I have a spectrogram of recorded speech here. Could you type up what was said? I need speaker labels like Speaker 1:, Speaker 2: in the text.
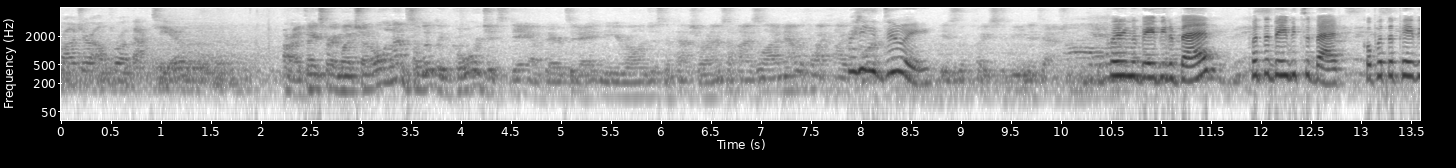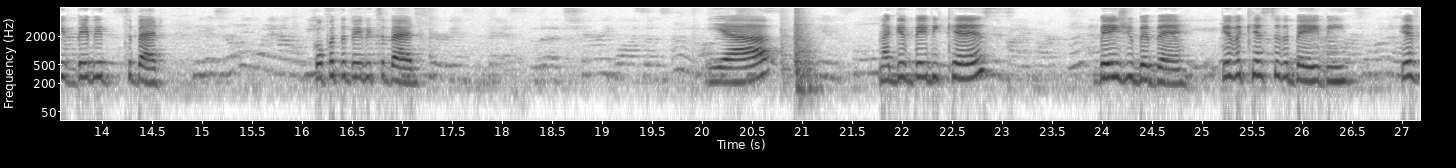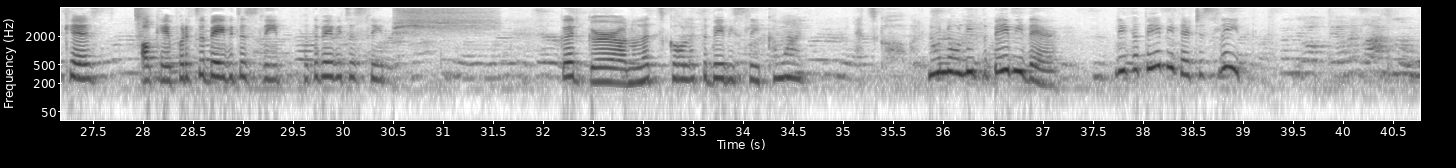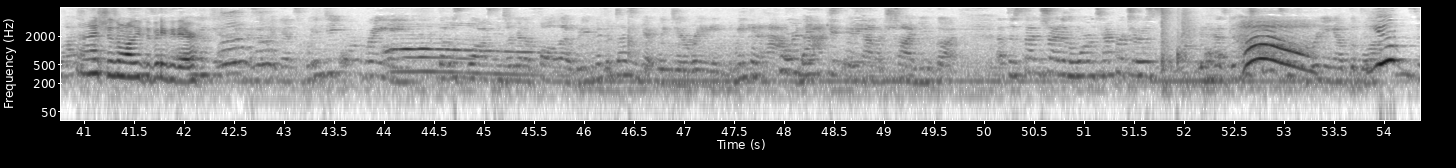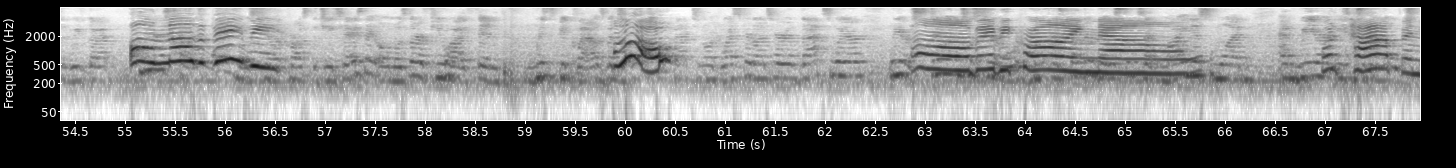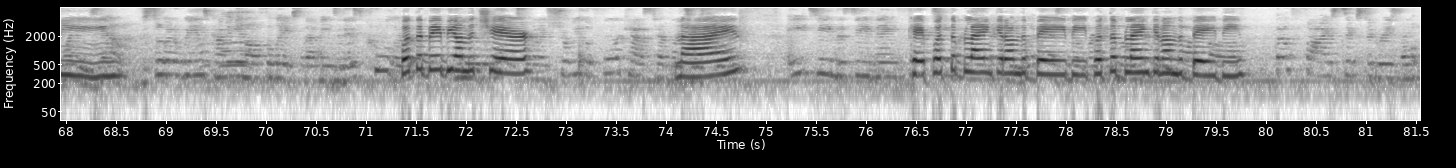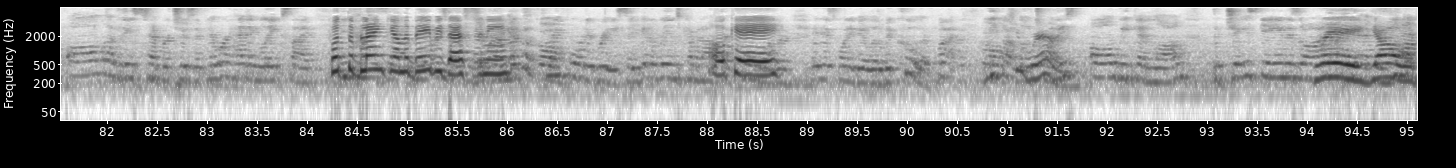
Speaker 1: Roger, I'll throw it back to you.
Speaker 2: All right, thanks very much, Sean. Well, an absolutely gorgeous day out there today. Meteorologist Natasha Ramsahai's Live now with why Hyde
Speaker 3: What are you doing?
Speaker 2: is the place to be, Natasha.
Speaker 3: Putting the baby to bed? Put the baby to bed. Go put the baby baby to bed. Go put the baby to bed. Yeah. Now give baby kiss. Beiju bebe. Give a kiss to the baby. Give kiss. Okay, put it to baby to sleep. Put the baby to sleep. Shh. Good girl. Now let's go. Let the baby sleep. Come on. Let's go. No, no, leave the baby there. Leave the baby there to sleep. Eh, she doesn't want to leave the baby there.
Speaker 1: Because if it gets windy or rainy, those blossoms are going to fall out. But even if it doesn't get windy or rainy, week and a half max is how much time you've got. At the sunshine and the warm temperatures, it has been responsible bringing out the blossoms, and we've got.
Speaker 3: Oh, no, the
Speaker 1: skies
Speaker 3: baby.
Speaker 1: Across the GTA, say almost. There are a few high, thin, wispy clouds. But
Speaker 3: Hello?
Speaker 1: Back to northwestern Ontario, that's where we are.
Speaker 3: Oh,
Speaker 1: still
Speaker 3: baby
Speaker 1: just
Speaker 3: crying now.
Speaker 1: minus one, and we are
Speaker 3: What's
Speaker 1: into the low
Speaker 3: happening?
Speaker 1: 20s still got a wind coming in off the lake, so that means it is cooler.
Speaker 3: Put the baby on the chair.
Speaker 1: I show you the forecast
Speaker 3: Nice.
Speaker 1: 18 this evening.
Speaker 3: Okay, put the blanket on the baby. Put the blanket on the baby.
Speaker 1: About five, six degrees from all of these temperatures. If you were heading lakeside,
Speaker 3: Put the
Speaker 1: because
Speaker 3: blanket on the baby,
Speaker 1: Destyni. three, four degrees. So you get a wind coming off.
Speaker 3: Okay.
Speaker 1: That cool. It is going to be a little bit cooler, but we've got low 20s all weekend long. The Jays game is on.
Speaker 4: Ray, y'all
Speaker 1: you know,
Speaker 4: are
